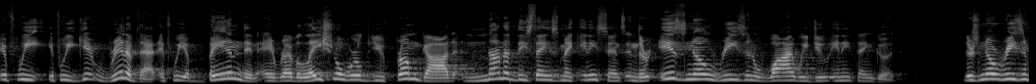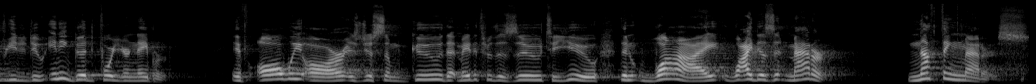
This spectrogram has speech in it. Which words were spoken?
If we, if we get rid of that, if we abandon a revelational worldview from God, none of these things make any sense, and there is no reason why we do anything good. There's no reason for you to do any good for your neighbor. If all we are is just some goo that made it through the zoo to you, then why, why does it matter? Nothing matters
